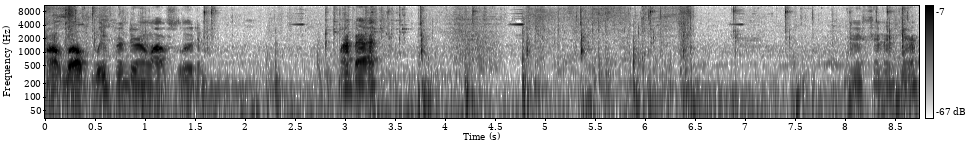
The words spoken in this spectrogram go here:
Oh, well, we've been doing a lot of looting. My bad. Anything in here?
